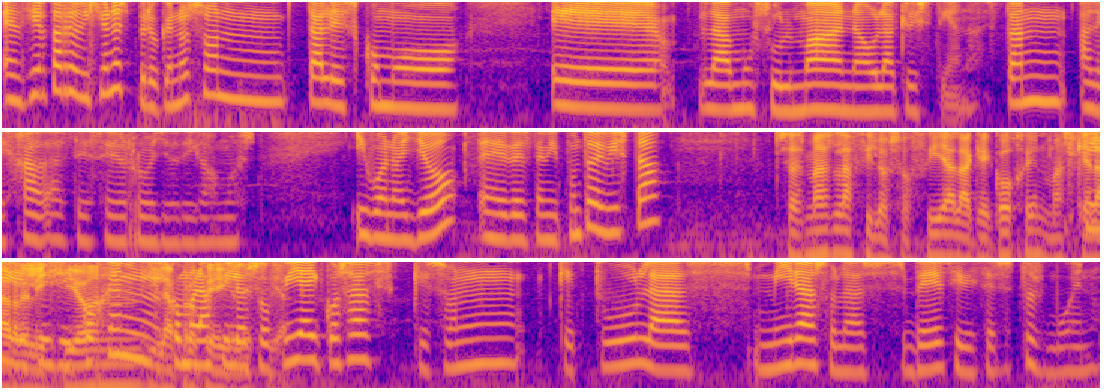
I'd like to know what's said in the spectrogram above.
en ciertas religiones, pero que no son tales como eh, la musulmana o la cristiana. Están alejadas de ese rollo, digamos. Y bueno, yo, eh, desde mi punto de vista, O sea, es más la filosofía la que cogen, más que sí, la religión. sí, cogen y la como la propia iglesia. filosofía y cosas que son que tú las miras o las ves y dices esto es bueno,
